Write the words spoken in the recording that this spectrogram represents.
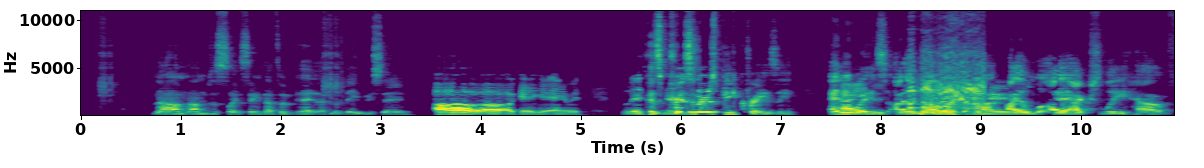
No, I'm, I'm just like saying that's what that's what they'd be saying. Oh, oh, okay, here, anyways. Because prisoners be crazy. Anyways, I Alright, love. I, I I actually have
